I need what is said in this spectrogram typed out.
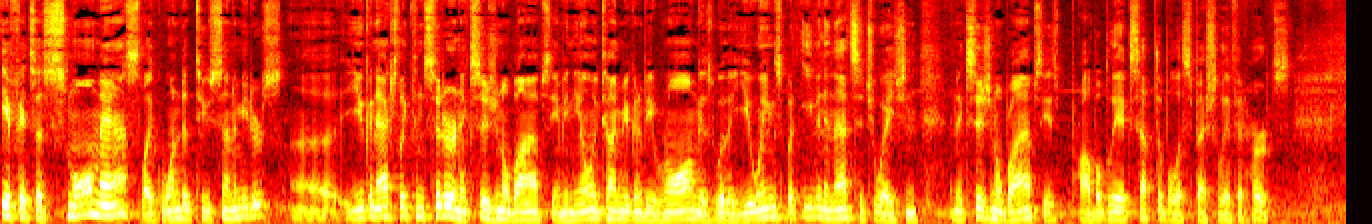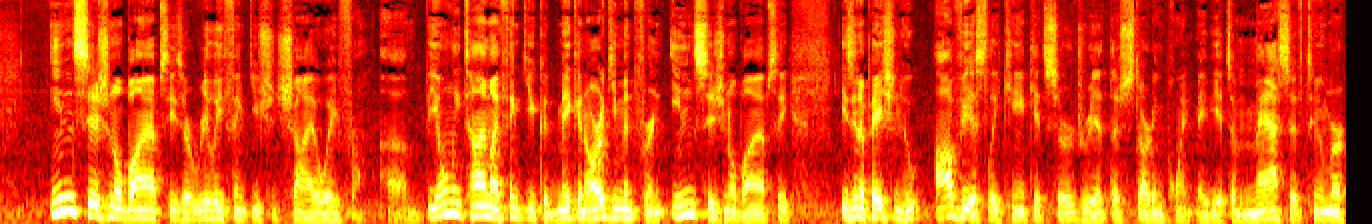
if it's a small mass, like one to two centimeters, uh, you can actually consider an excisional biopsy. I mean, the only time you're going to be wrong is with a Ewing's, but even in that situation, an excisional biopsy is probably acceptable, especially if it hurts. Incisional biopsies, I really think you should shy away from. Um, the only time I think you could make an argument for an incisional biopsy is in a patient who obviously can't get surgery at their starting point. Maybe it's a massive tumor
